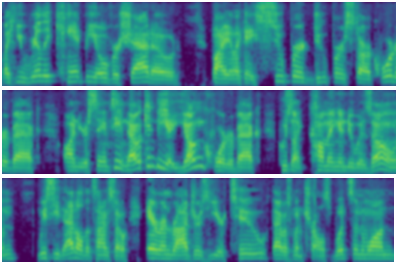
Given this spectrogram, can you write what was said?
Like you really can't be overshadowed by like a super duper star quarterback on your same team. Now it can be a young quarterback who's like coming into his own. We see that all the time. So Aaron Rodgers year two, that was when Charles Woodson won.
